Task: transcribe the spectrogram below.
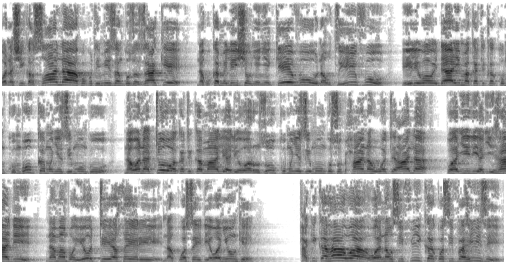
wanashika sala kwa kutimiza nguzo zake na kukamilisha unyenyekevu na utiifu ili wawe daima katika kumkumbuka Mwenyezi Mungu na wanatoa katika mali aliyowaruzuku Mwenyezi Mungu Subhanahu wa Ta'ala kwa ajili ya jihadi na mambo yote ya kheri na kuwasaidia wanyonge. Hakika hawa wanaosifika kwa sifa hizi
